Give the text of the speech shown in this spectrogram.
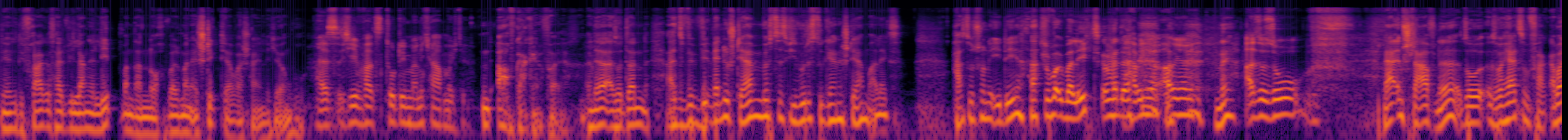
die, die Frage ist halt, wie lange lebt man dann noch? Weil man erstickt ja wahrscheinlich irgendwo. heißt, jedenfalls ein Tod, den man nicht haben möchte. Auf gar keinen Fall. Ne, Also dann, also wenn du sterben müsstest, wie würdest du gerne sterben, Alex? Hast du schon eine Idee? Hast du schon mal überlegt? Hab ich, hab ich, Ne? Also so, Na, im Schlaf, ne? So, so Herzinfarkt. Aber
